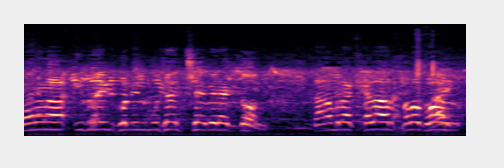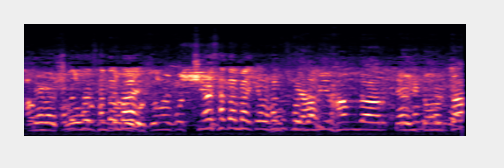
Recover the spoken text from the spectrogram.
মৌলানা ইব্রাহিম খলিল মুজাহিদ সাহেবের এক দল তা আমরা খেলার ফলাফল আমরা ঘোষণা করছি। আমির হামদার এই দলটা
